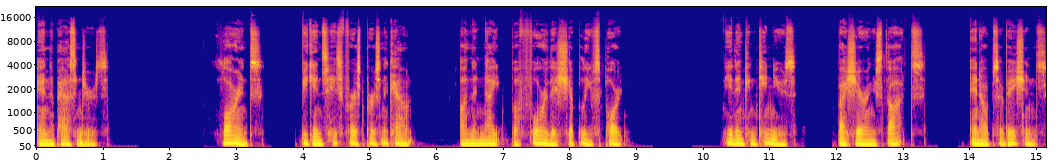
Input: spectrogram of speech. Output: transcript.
and the passengers. Lawrence begins his first person account on the night before the ship leaves port. He then continues by sharing his thoughts and observations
